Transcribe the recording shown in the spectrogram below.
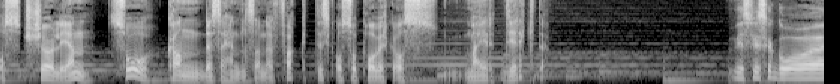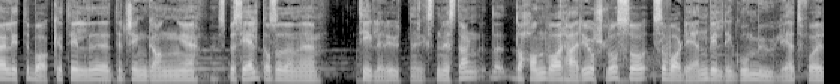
oss sjøl igjen, så kan disse hendelsene faktisk også påvirke oss mer direkte. Hvis vi skal gå litt tilbake til, til Qinggang spesielt, altså denne tidligere utenriksministeren. Da han var her i Oslo, så, så var det en veldig god mulighet for,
